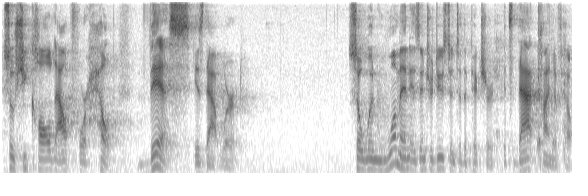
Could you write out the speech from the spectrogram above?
So she called out for help. This is that word. So when woman is introduced into the picture, it's that kind of help.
